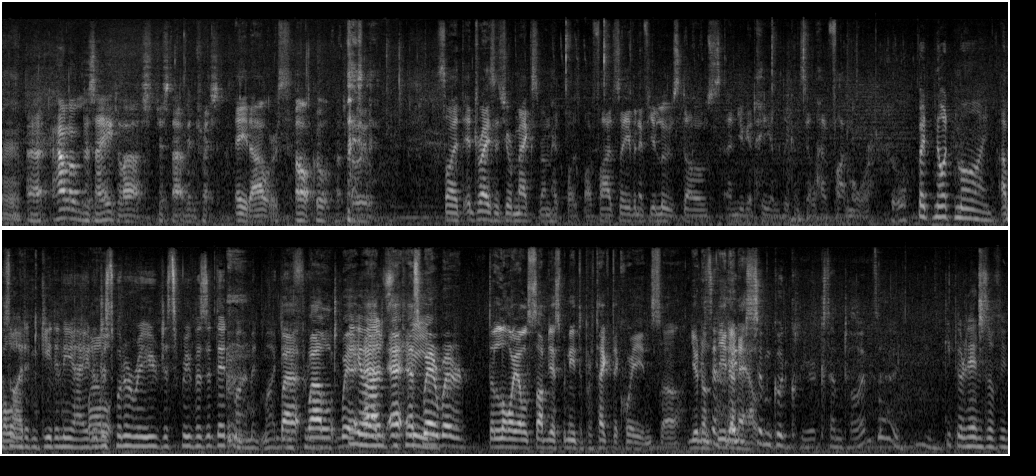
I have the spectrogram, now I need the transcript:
Uh, Uh, how long does aid last? Just out of interest. Eight hours. Oh, cool. That's brilliant. So it, it raises your maximum hit points by five. So even if you lose those and you get healed, you can still have five more. cool. But not mine, I because will- I didn't get any aid. I just want to re- just revisit that moment, my dear But friend. well, we're, You as, the as we're, we're the loyal subjects, we need to protect the queen. So you don't He's a need any help. handsome, good cleric sometimes. eh? Keep your hands off him.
